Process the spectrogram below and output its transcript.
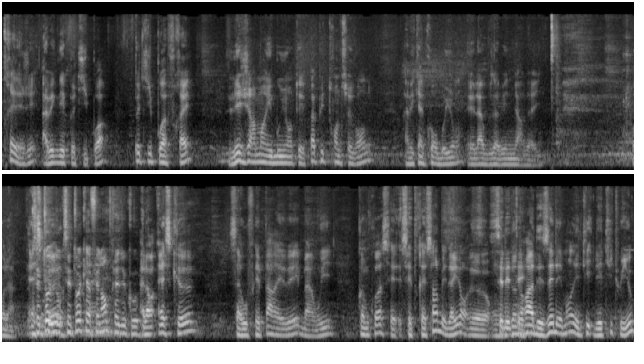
très léger, avec des petits pois, petits pois frais, légèrement ébouillantés, pas plus de 30 secondes, avec un courbouillon, et là vous avez une merveille. Voilà. C'est toi, que- donc c'est toi qui as fait l'entrée du coup. alors, est-ce que ça vous fait pas rêver? Ben oui. Comme quoi, c'est très simple. Et d'ailleurs, euh, on vous donnera des éléments, des petits tuyaux.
